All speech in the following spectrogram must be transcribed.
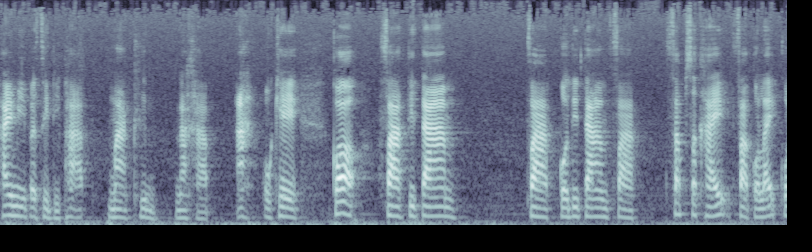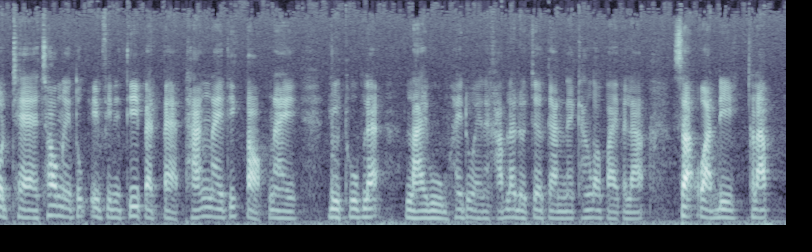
ให้มีประสิทธิภาพมากขึ้นนะครับ อะโอเค ก็ฝากติดตาม ฝากกดติดตาม ฝาก Subscribe ฝากกดไลค์ กดแชร์ช่องในทุก Infinity 88 ทั้งใน TikTok ใน YouTube และ Line Boom ให้ด้วยนะครับ แล้วเดี๋ยวเจอกันในครั้งต่อไปไปแล้ว สวัสดีครับ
